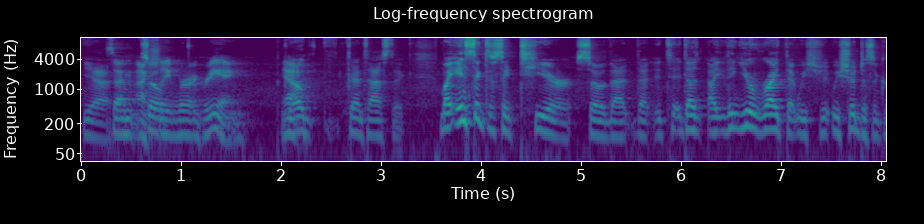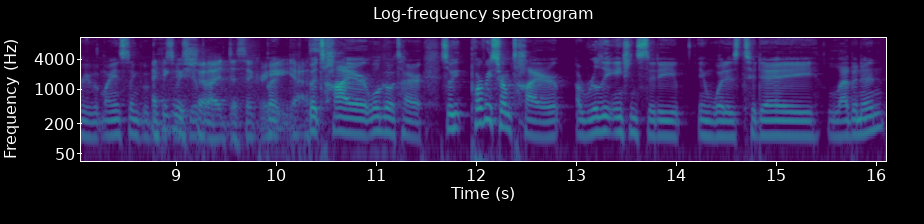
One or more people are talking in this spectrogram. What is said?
yeah. So I'm actually we're agreeing. Yeah. Oh, fantastic. My instinct to say tier, so that that it, it does. I think you're right that we should we should disagree, but my instinct would be I think we should but- disagree. But, yes. but Tyre, we'll go Tyre. So Porphyry's from Tyre, a really ancient city in what is today Lebanon,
